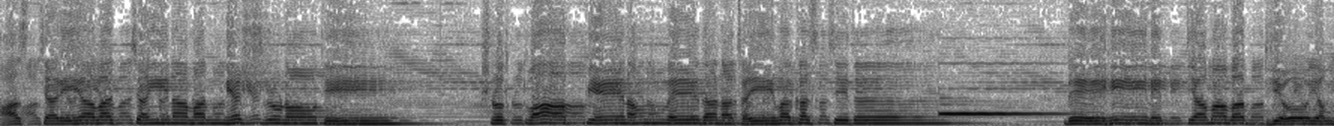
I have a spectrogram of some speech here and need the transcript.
आश्चर्यवच्चैनमन्यः शृणोति श्रुत्वाप्येनम् वेद न चैव कश्चित्। देही नित्यमवध्योऽयम्।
